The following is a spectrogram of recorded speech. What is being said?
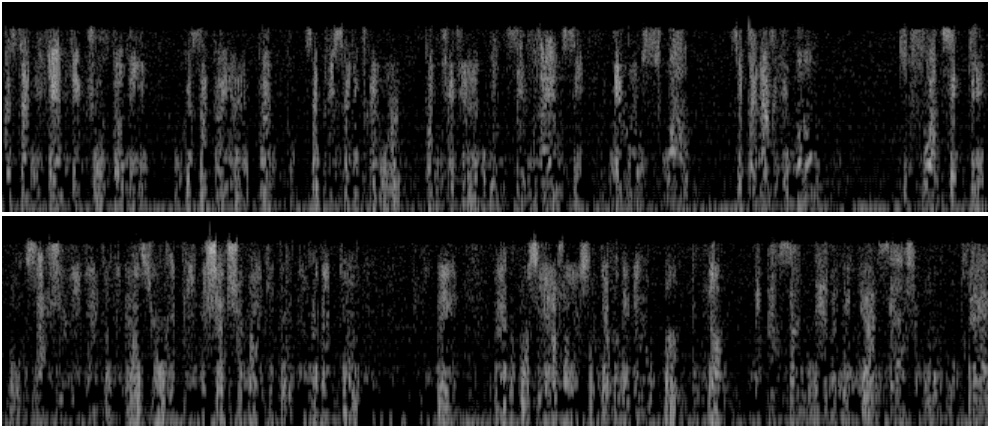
que ça devienne quelque chose d'horrible, ou que ça, ça puisse aller très loin, comme tu viens de dire. C'est vrai aussi, mais en soi, c'est un argument qu'il faut accepter. Bon, ça, je l'ai dit dans Libération, et puis Michel Chemin, qui était le sont devenus des groupements Non, mais personne les gaz au contraire.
